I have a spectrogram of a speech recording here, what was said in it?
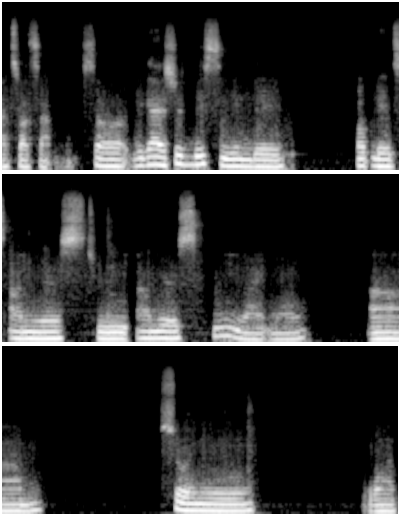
That's what's happening. So you guys should be seeing the updates on your street on your screen right now. Um showing you what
